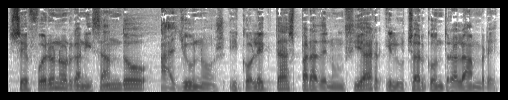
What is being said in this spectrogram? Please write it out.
se fueron organizando ayunos y colectas para denunciar y luchar contra el hambre,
